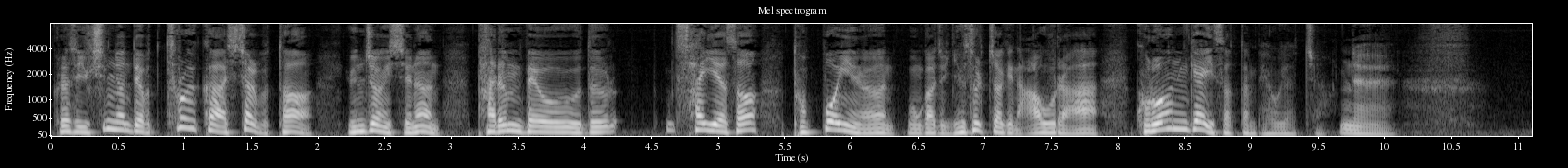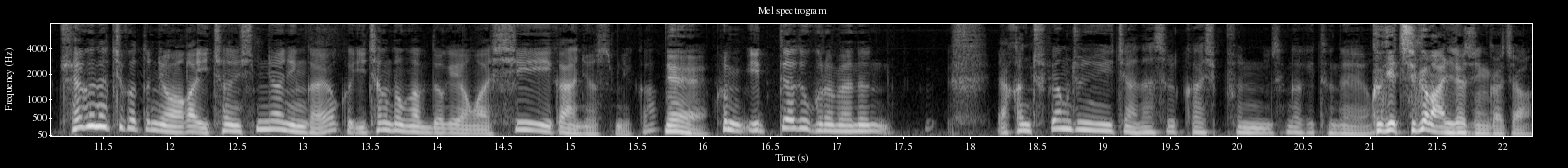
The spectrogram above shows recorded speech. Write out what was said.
그래서 60년대부터 트로이카 시절부터 윤정희 씨는 다른 배우들 사이에서 돋보이는 뭔가 좀 예술적인 아우라 그런 게 있었던 배우였죠. 네. 최근에 찍었던 영화가 2010년인가요? 그 이창동 감독의 영화 시가 아니었습니까? 네. 그럼 이때도 그러면은 약간 투병 중이지 않았을까 싶은 생각이 드네요. 그게 지금 알려진 거죠.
